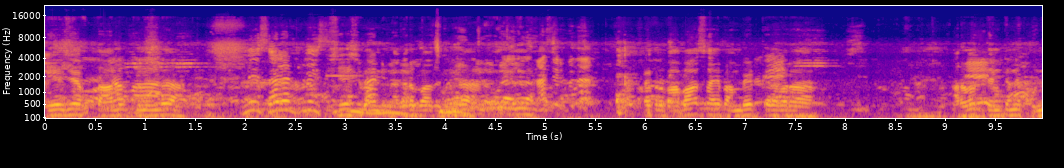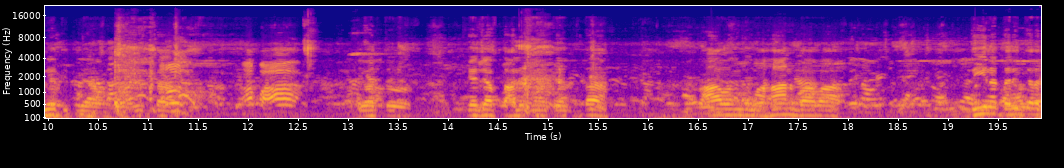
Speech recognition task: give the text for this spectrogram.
ಕೆ ಜಿ ಎಫ್ ತಾಲೂಕಿನಿಂದ ವಿಶೇಷವಾಗಿ ನಗರ ಭಾಗದಿಂದ ಡಾಕ್ಟರ್ ಬಾಬಾ ಸಾಹೇಬ್ ಅಂಬೇಡ್ಕರ್ ಅವರ ಅರವತ್ತೆಂಟನೇ ಪುಣ್ಯತಿಥಿಯ ಪ್ರಯುಕ್ತ ಇವತ್ತು ಕೆ ತಾಲೂಕಿನ ಎಫ್ ತಾಲೂಕಿನಾದ್ಯಂತ ಆ ಒಂದು ಮಹಾನ್ ಭಾವ ದೀನ ದಲಿತರ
